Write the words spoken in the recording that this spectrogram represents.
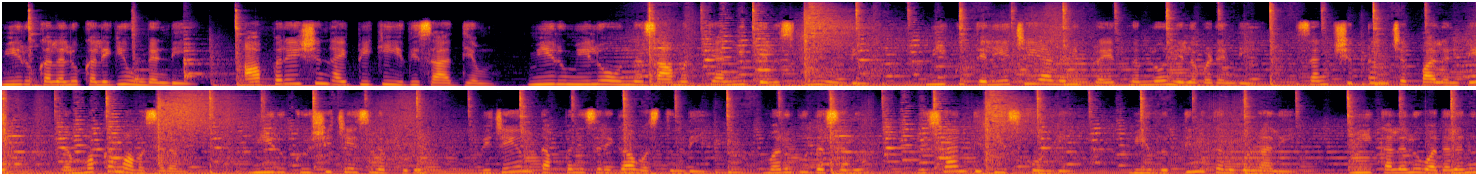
మీరు కలలు కలిగి ఉండండి. ఆపరేషన్ ఐపీకి ఇది సాధ్యం. మీరు మీలో ఉన్న సామర్థ్యాన్ని తెలుసుకుని ఉంది మీకు తెలియచేయాలని ప్రయత్నంలో నిలబడండి. సంక్షిప్తం చెప్పాలంటే నమ్మకం అవసరం. మీరు కృషి చేసినప్పుడు విజయం తప్పనిసరిగా వస్తుంది. మరుగు దశలు విశ్రాంతి తీసుకోండి. మీ వృత్తిని కనుగొనాలి. మీ కలలు వదలను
